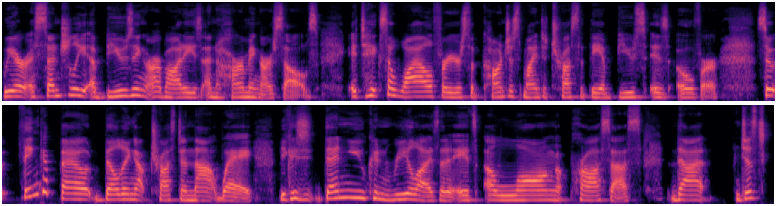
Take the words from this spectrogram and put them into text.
We are essentially abusing our bodies and harming ourselves. It takes a while for your subconscious mind to trust that the abuse is over. So think about building up trust in that way because then you can realize that it's a long process that just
